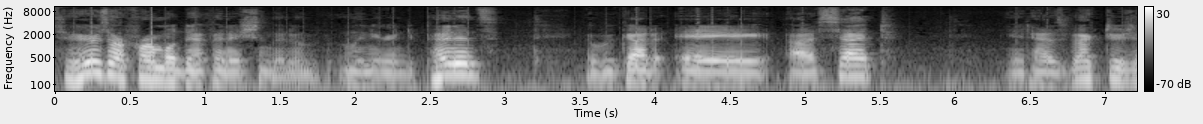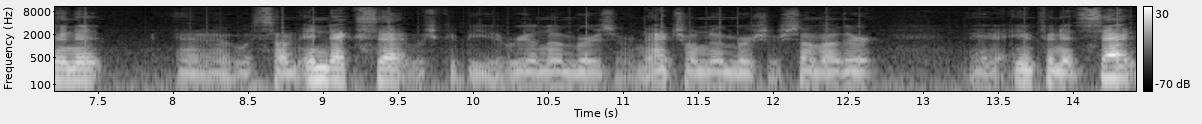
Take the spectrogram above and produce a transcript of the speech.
so here's our formal definition of linear independence. If we've got a, a, set, it has vectors in it uh, with some index set, which could be real numbers or natural numbers or some other uh, infinite set.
